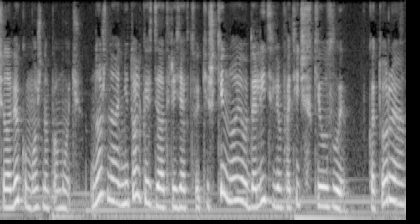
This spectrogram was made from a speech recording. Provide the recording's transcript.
человеку можно помочь. Нужно не только сделать резекцию кишки, но и удалить лимфатические узлы, которые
